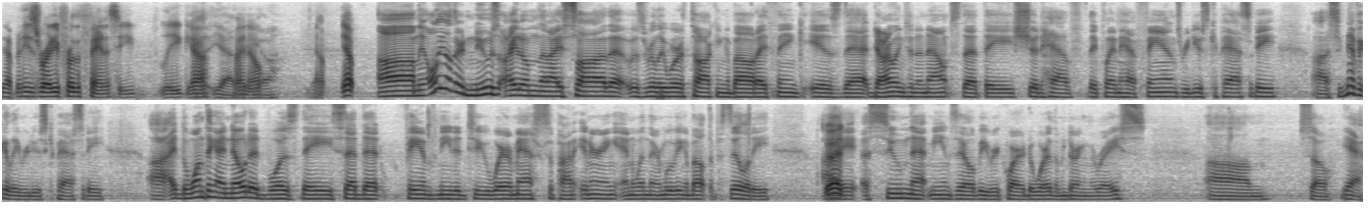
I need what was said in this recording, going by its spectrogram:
Yeah, but he's ready for the fantasy league. Yeah, yeah, I know. Yep. Yep. Um, the only other news item that I saw that was really worth talking about, I think, is that Darlington announced that they should have, they plan to have fans reduce capacity, uh, significantly reduce capacity. Uh, I, the one thing I noted was they said that fans needed to wear masks upon entering and when they're moving about the facility. Good. I assume that means they'll be required to wear them during the race. Um, so yeah,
